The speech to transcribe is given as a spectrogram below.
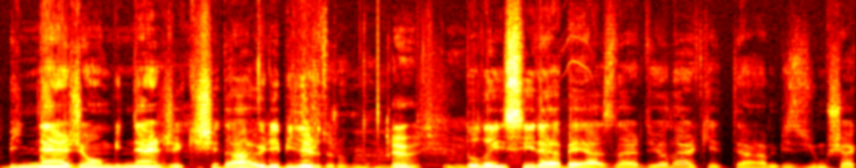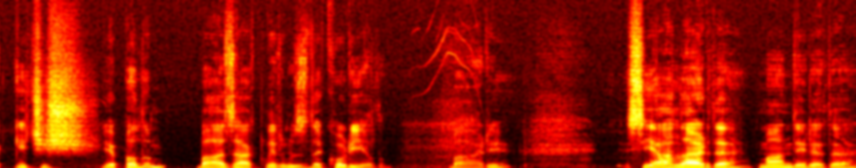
binlerce on binlerce kişi daha ölebilir durumda. Evet. Dolayısıyla beyazlar diyorlar ki tamam biz yumuşak geçiş yapalım bazı haklarımızı da koruyalım bari. Siyahlar da Mandela da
